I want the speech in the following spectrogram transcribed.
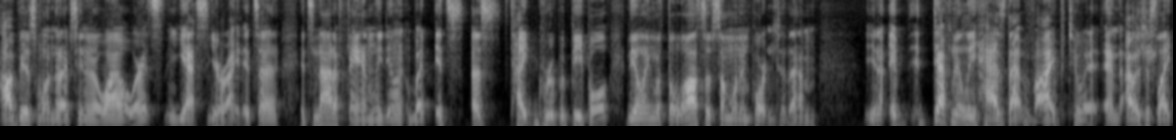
obvious one that I've seen in a while where it's yes, you're right. It's a it's not a family dealing but it's a tight group of people dealing with the loss of someone important to them you know it, it definitely has that vibe to it and i was just like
